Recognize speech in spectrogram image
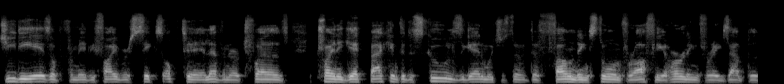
GDAs up from maybe five or six up to 11 or 12, trying to get back into the schools again, which is the, the founding stone for Offaly hurling, for example.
